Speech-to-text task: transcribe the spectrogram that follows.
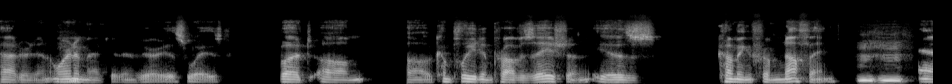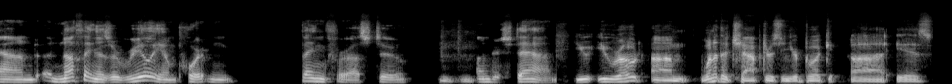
pattern and mm-hmm. ornament it in various ways. But um, uh, complete improvisation is coming from nothing. Mm-hmm. And nothing is a really important thing for us to mm-hmm. understand. You you wrote um, one of the chapters in your book uh, is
